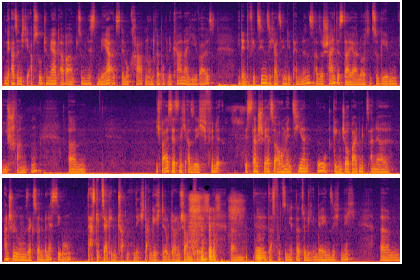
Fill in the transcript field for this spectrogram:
ne, also nicht die absolute Mehrheit, aber zumindest mehr als Demokraten und Republikaner jeweils, identifizieren sich als Independents. Also scheint es da ja Leute zu geben, die schwanken. Ähm, ich weiß jetzt nicht, also ich finde, ist dann schwer zu argumentieren, oh, gegen Joe Biden gibt es eine Anschuldigung sexuelle Belästigung. Das gibt es ja gegen Trump nicht, danke ich Donald Trump. ähm, äh, das funktioniert natürlich in der Hinsicht nicht. Ähm,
